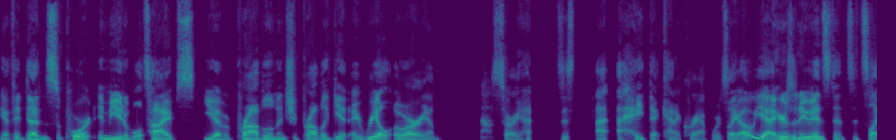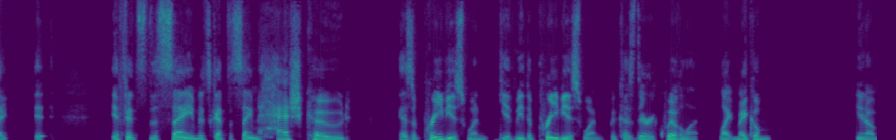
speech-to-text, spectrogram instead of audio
if it doesn't support immutable types, you have a problem and should probably get a real ORM. Sorry, just I, I hate that kind of crap where it's like, oh yeah, here's a new instance. It's like it, if it's the same, it's got the same hash code as a previous one. Give me the previous one because they're equivalent. Like make them, you know,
